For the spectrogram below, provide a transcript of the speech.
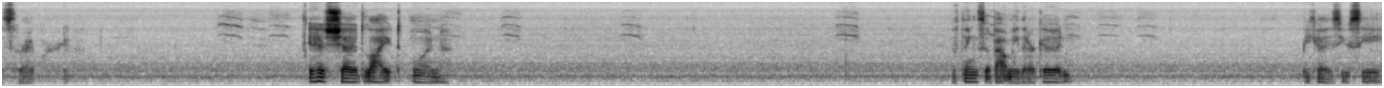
what's the right word? It has shed light on the things about me that are good. Because you see,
